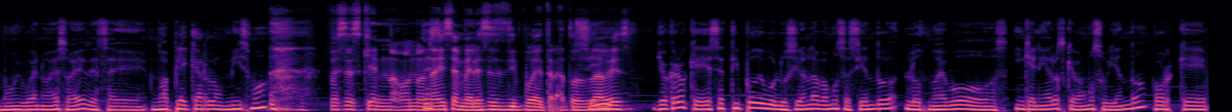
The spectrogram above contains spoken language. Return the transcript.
muy bueno eso, ¿eh? De ese- no aplicar lo mismo. Pues es que no, no, Es- nadie se merece ese tipo de tratos, Sí, ¿sabes? Yo creo que ese tipo de evolución la vamos haciendo los nuevos ingenieros que vamos subiendo, porque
